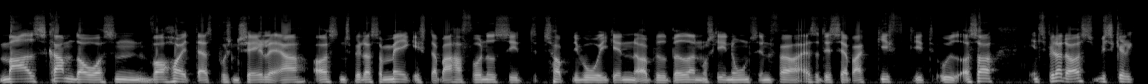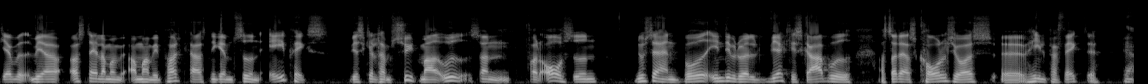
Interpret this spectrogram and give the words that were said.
meget skræmt over, sådan, hvor højt deres potentiale er. Også en spiller som Magisk, der bare har fundet sit topniveau igen og er blevet bedre end måske nogensinde før. Altså, det ser bare giftigt ud. Og så en spiller, der også, vi, skal, jeg ved, vi har også talt om, om ham i podcasten igennem tiden, Apex. Vi har skældt ham sygt meget ud, sådan for et år siden. Nu ser han både individuelt virkelig skarp ud, og så er deres calls jo også øh, helt perfekte. Ja.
